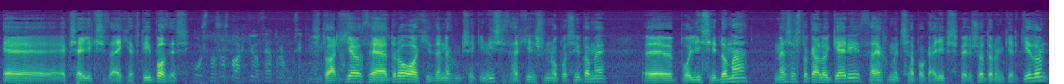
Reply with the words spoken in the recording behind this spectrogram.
ε, εξέλιξη θα έχει αυτή η υπόθεση. Ωστόσο στο αρχαίο θέατρο έχουν ξεκινήσει. Στο αρχαίο θέατρο όχι δεν έχουν ξεκινήσει. Θα αρχίσουν όπως είπαμε πολύ σύντομα. Μέσα στο καλοκαίρι θα έχουμε τις αποκαλύψεις περισσότερων κερκίδων.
